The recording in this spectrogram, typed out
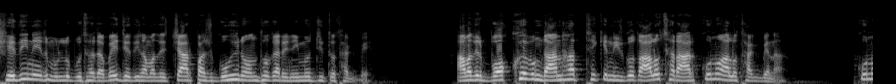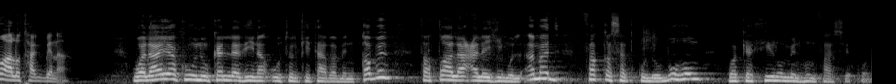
সেদিন এর মূল্য বোঝা যাবে যেদিন আমাদের চারপাশ গহীন অন্ধকারে নিমজ্জিত থাকবে। আমাদের বক্ষ এবং ডান হাত থেকে নির্গত আলো ছাড়া আর কোনো আলো থাকবে না, কোনো আলো থাকবে না। ولا يكونوا كالذين أوتوا الكتاب من قبل فطال عليهم الأمد فقست قلوبهم وكثير منهم فاسقون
